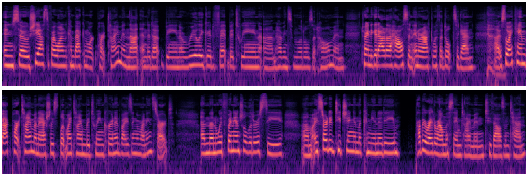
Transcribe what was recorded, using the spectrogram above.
And so she asked if I wanted to come back and work part time, and that ended up being a really good fit between um, having some littles at home and trying to get out of the house and interact with adults again. Uh, so I came back part time, and I actually split my time between career and advising and running start. And then with financial literacy, um, I started teaching in the community probably right around the same time in 2010.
